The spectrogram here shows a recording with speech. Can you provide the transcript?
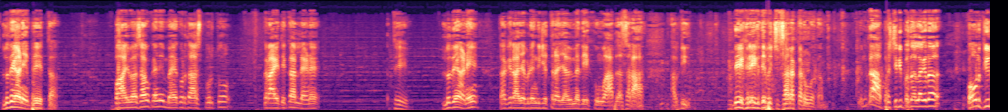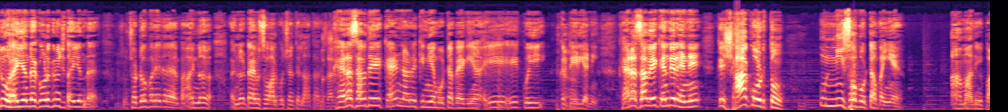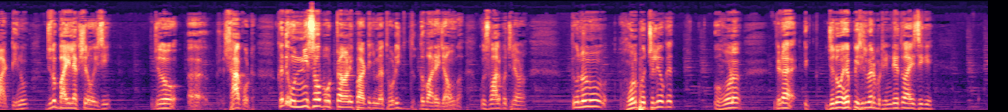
ਲੁਧਿਆਣੇ ਭੇਜਤਾ। ਬਾਜਵਾ ਸਾਹਿਬ ਕਹਿੰਦੇ, ਮੈਂ ਗੁਰਦਾਸਪੁਰ ਤੋਂ ਕਿਰਾਏ ਤੇ ਘਰ ਲੈਣਾ ਹੈ। ਤੇ ਲੁਧਿਆਣੇ ਤਾਂ ਕਿ ਰਾਜਾ ਵੜਿੰਗ ਜਿੱਤਣਾ ਜਾਵੇ ਮੈਂ ਦੇਖੂੰਗਾ ਆਪ ਦਾ ਸਾਰਾ ਆਪਦੀ ਦੇਖ ਰੇਖ ਦੇ ਵਿੱਚ ਸਾਰਾ ਕਰੂੰਗਾ ਕੰਮ। ਇਹਨਾਂ ਦਾ ਆਪਸ ਚ ਨਹੀਂ ਪਤਾ ਲੱਗਦਾ ਕੌਣ ਕਿਹਨੂੰ ਹਰਾਈ ਜਾਂਦਾ ਕੌਣ ਕਿਹਨੂੰ ਜਿਤਾਈ ਜਾਂਦਾ। ਸੋ ਛੱਡੋ ਪਰੇ ਇੰਨਾ ਇੰਨਾ ਟਾਈਮ ਸਵਾਲ ਪੁੱਛਣ ਤੇ ਲਾਤਾ। ਖੈਰਾ ਸਾਹਿਬ ਦੇ ਕਹਿਣ ਨਾਲ ਕਿੰਨੀਆਂ ਵੋਟਾਂ ਪੈ ਗਈਆਂ ਇਹ ਇਹ ਕੋਈ ਕ੍ਰਾਈਟੇਰੀਆ ਨਹੀਂ। ਖੈਰਾ ਸਾਹਿਬ ਇਹ ਕਹਿੰਦੇ ਰਹੇ ਨੇ ਕਿ ਸ਼ਾਹਕੋਟ ਤੋਂ 1900 ਵੋਟਾਂ ਪਈਆਂ ਆਮ ਆਦਮੀ ਪਾਰਟੀ ਨੂੰ ਜਦੋਂ ਬਾਈ ਇਲੈਕਸ਼ਨ ਹੋਈ ਸੀ ਜਦੋਂ ਸ਼ਾਹਕੋਟ। ਕਹਿੰਦੇ 1900 ਵੋਟਾਂ ਵਾਲੀ ਪਾਰਟੀ 'ਚ ਮੈਂ ਥੋੜੀ ਦੁਬਾਰੇ ਜਾਊਂਗਾ ਕੋਈ ਸਵਾਲ ਪੁੱਛ ਲਿਆ ਹੋਣਾ। ਤੇ ਉਹਨਾਂ ਨੂੰ ਹੁਣ ਪੁੱਛ ਲਿਓ ਕਿ ਹੁਣ ਜਿਹੜਾ ਇੱਕ- ਜਦੋਂ ਇਹ ਪਿਛਲੀ ਵਾਰ ਬਠਿੰਡੇ ਤੋਂ ਆਏ ਸੀਗੇ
